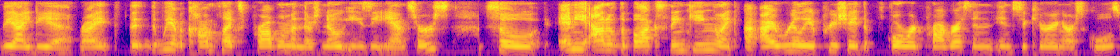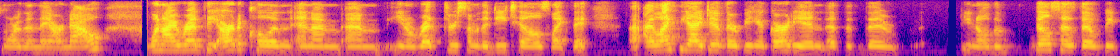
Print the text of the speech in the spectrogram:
the idea, right? That we have a complex problem and there's no easy answers. So, any out of the box thinking, like I really appreciate the forward progress in, in securing our schools more than they are now. When I read the article and, and I'm, I'm, you know, read through some of the details, like they, I like the idea of there being a guardian. That the, the, you know, the bill says there will be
